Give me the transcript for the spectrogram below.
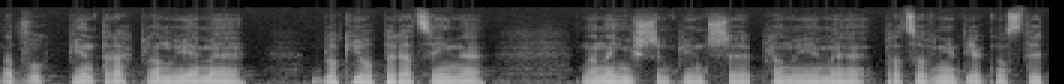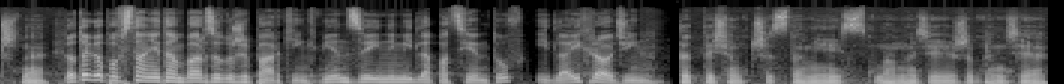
Na dwóch piętrach planujemy bloki operacyjne, na najniższym piętrze planujemy pracownie diagnostyczne. Do tego powstanie tam bardzo duży parking, między innymi dla pacjentów i dla ich rodzin. Te 1300 miejsc mam nadzieję, że będzie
